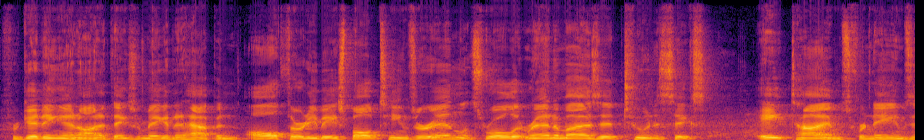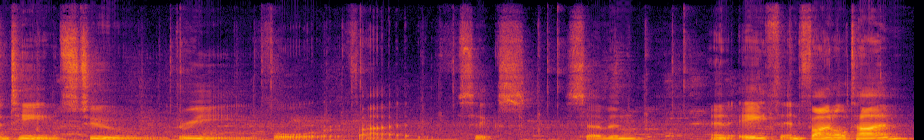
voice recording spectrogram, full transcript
for getting in on it. Thanks for making it happen. All 30 baseball teams are in. Let's roll it, randomize it. Two and a six, eight times for names and teams. Two, three, four, five, six, seven, and eighth and final time.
